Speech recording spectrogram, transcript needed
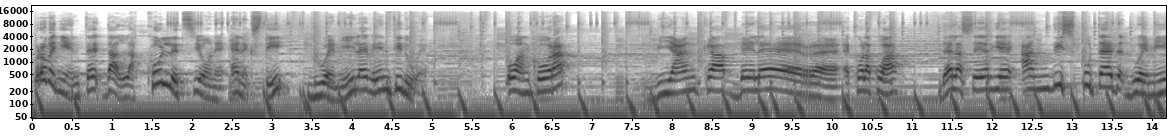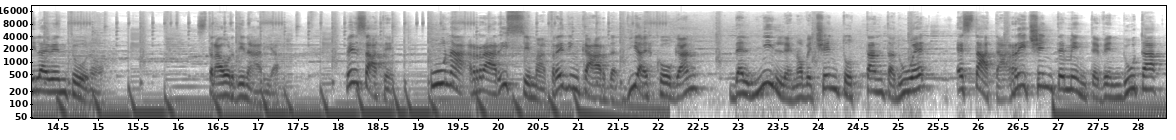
proveniente dalla collezione NXT 2022 o ancora Bianca Belair, eccola qua, della serie Undisputed 2021. Straordinaria. Pensate, una rarissima trading card di Hulk Hogan del 1982 è stata recentemente venduta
